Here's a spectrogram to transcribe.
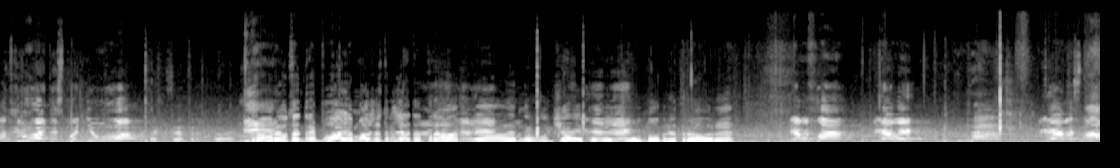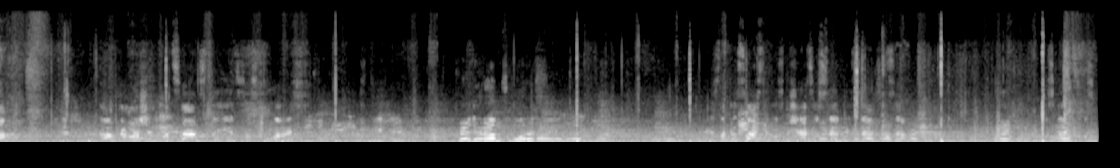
Откройтесь под него! Так, центр, да. Траоре в центрі поля може стріляти Траоре, але не влучає по м'ячу. Добре, Траоре. Левый фланг! Левый! Левый, Слав! Там хороший пацан стоит со скоростью. Возьмите его. 5 грамм скорости. Из доказательства возвращается в центр. В центр, в центр. Пускай, пускай.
